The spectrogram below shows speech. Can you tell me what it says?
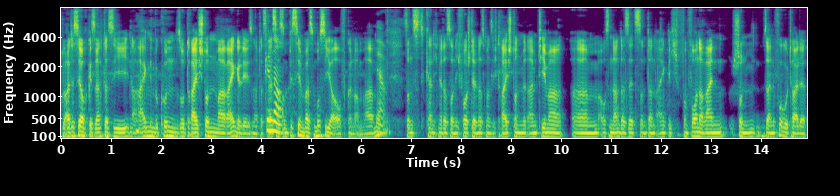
Du hattest ja auch gesagt, dass sie nach eigenem Bekunden so drei Stunden mal reingelesen hat. Das genau. heißt, also ein bisschen was muss sie ja aufgenommen haben. Ja. Sonst kann ich mir das auch nicht vorstellen, dass man sich drei Stunden mit einem Thema ähm, auseinandersetzt und dann eigentlich von vornherein schon seine Vorurteile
